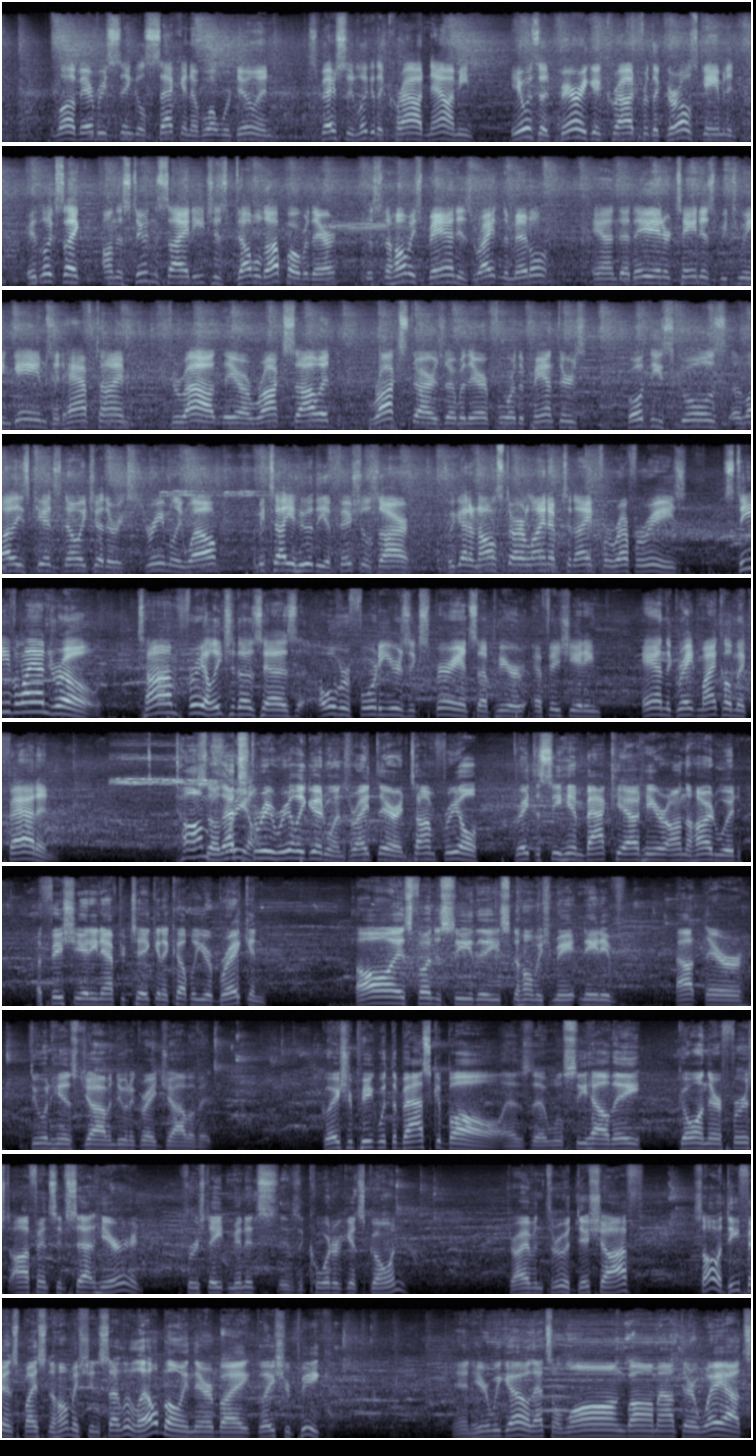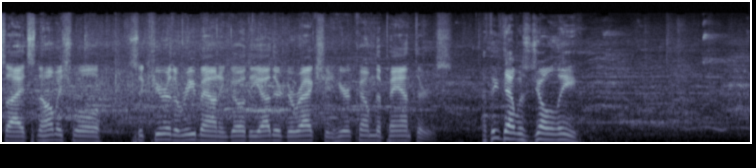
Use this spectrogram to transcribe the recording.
love every single second of what we're doing, especially look at the crowd now. I mean, it was a very good crowd for the girls' game, and it looks like on the student side, each is doubled up over there. The Snohomish band is right in the middle, and uh, they entertained us between games at halftime throughout. They are rock solid rock stars over there for the Panthers. Both these schools, a lot of these kids know each other extremely well. Let me tell you who the officials are. We got an all-star lineup tonight for referees. Steve Landro, Tom Friel, each of those has over 40 years experience up here officiating, and the great Michael McFadden. Tom so that's Friel. three really good ones right there. And Tom Friel, great to see him back out here on the hardwood officiating after taking a couple year break. And always fun to see the Snohomish native out there doing his job and doing a great job of it. Glacier Peak with the basketball as uh, we'll see how they go on their first offensive set here. First eight minutes as the quarter gets going. Driving through a dish off. Solid defense by Snohomish inside. A little elbowing there by Glacier Peak. And here we go. That's a long bomb out there, way outside. Snohomish will secure the rebound and go the other direction. Here come the Panthers. I think that was Joe Lee.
